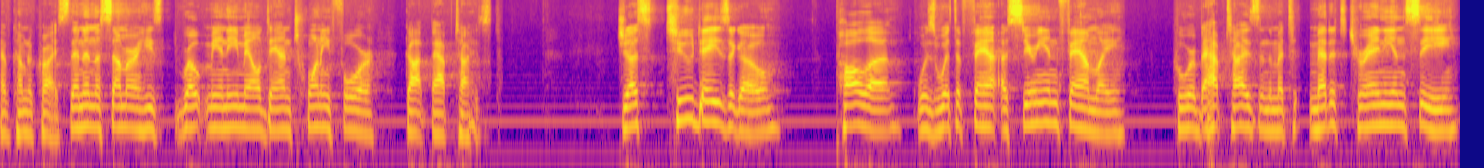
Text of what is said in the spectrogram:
have come to Christ. Then in the summer, he wrote me an email Dan, 24 got baptized. Just two days ago, Paula was with a, a Syrian family who were baptized in the Mediterranean Sea.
